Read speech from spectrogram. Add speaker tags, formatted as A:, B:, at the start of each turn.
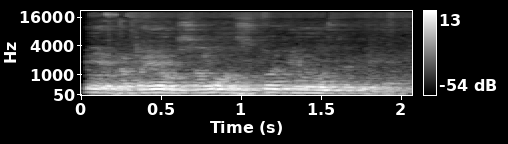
A: Продаем салон 190 лет.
